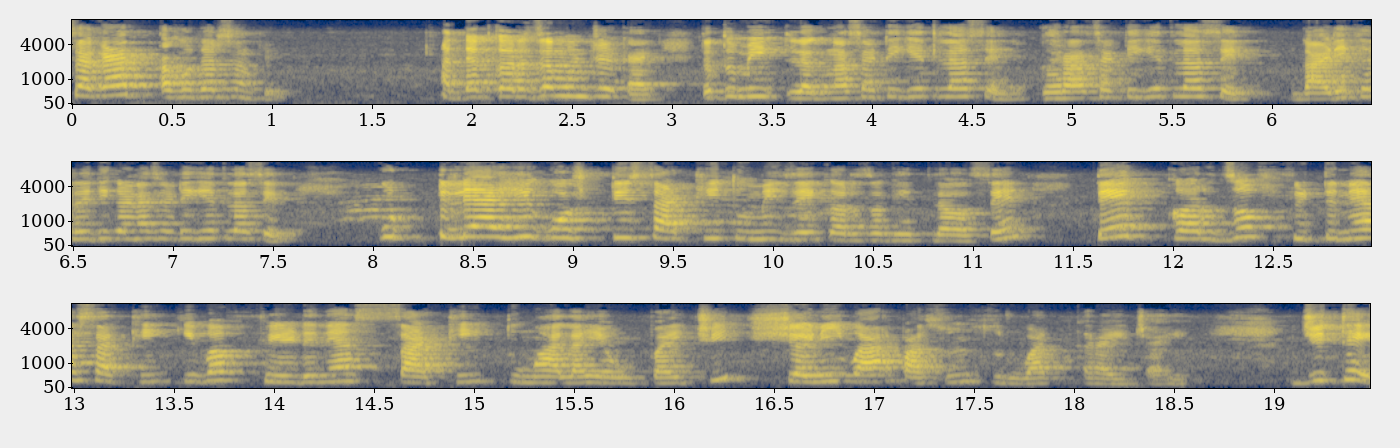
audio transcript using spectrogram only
सगळ्यात अगोदर सांगते. आता कर्ज म्हणजे काय? तर तुम्ही लग्नासाठी घेतलं असेल घरासाठी घेतलं असेल गाडी खरेदी करण्यासाठी घेतलं असेल कुठल्याही गोष्टीसाठी तुम्ही जे कर्ज घेतलं असेल ते कर्ज फिटण्यासाठी किंवा फेडण्यासाठी तुम्हाला या उपायाची शनिवारपासून सुरुवात करायची आहे. जिथे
